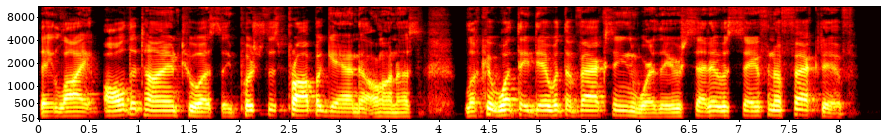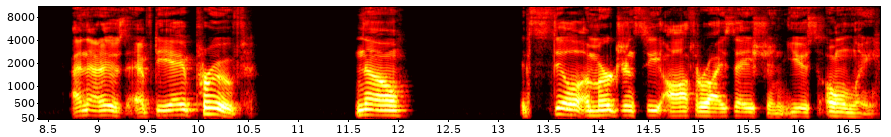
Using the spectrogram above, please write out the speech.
They lie all the time to us. They push this propaganda on us. Look at what they did with the vaccine, where they said it was safe and effective and that it was FDA approved. No, it's still emergency authorization use only.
